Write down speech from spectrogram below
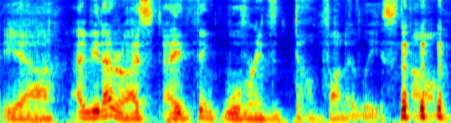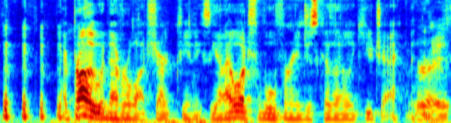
yeah, I mean, I don't know. I, I think Wolverine's dumb fun at least. Um, I probably would never watch Dark Phoenix again. I watched Wolverine just because I like Hugh Jackman. right.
